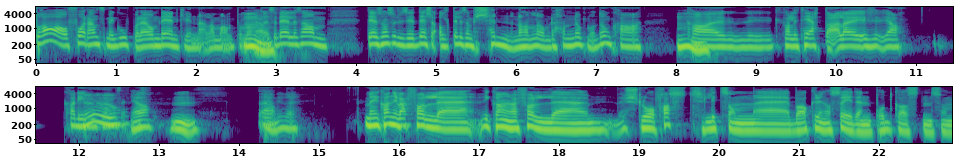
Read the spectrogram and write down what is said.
bra å få den som er god på det, om det er en kvinne eller en mann. på en måte. Så det er liksom, det er jo sånn som du sier, det er ikke alltid liksom kjønnet det handler om. Det handler jo på en måte om hva, hva eh, kvaliteter Eller ja, hva de er gode på. Jo, jo. Ja. Mm. Ja. Enig der. Men vi kan i hvert fall, eh, vi kan i hvert fall eh, slå fast litt sånn eh, bakgrunn også i den podkasten som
